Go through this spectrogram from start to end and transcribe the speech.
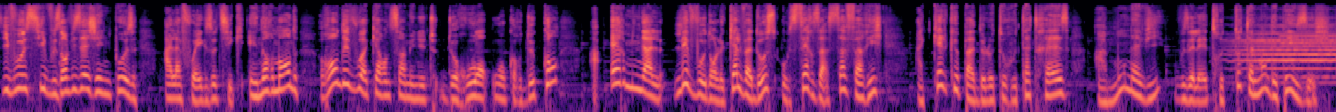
Si vous aussi vous envisagez une pause à la fois exotique et normande, rendez-vous à 45 minutes de Rouen ou encore de Caen, à Herminal les Vaux dans le Calvados, au Cerza Safari, à quelques pas de l'autoroute A13. À mon avis, vous allez être totalement dépaysé.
